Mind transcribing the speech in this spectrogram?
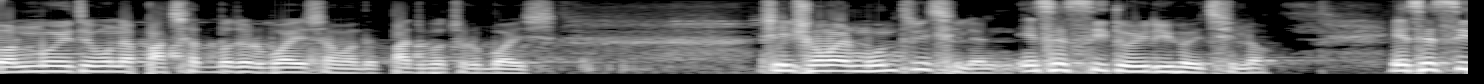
জন্ম হয়েছে মনে হয় পাঁচ সাত বছর বয়স আমাদের, পাঁচ বছর বয়স। সেই সময়ের মন্ত্রী ছিলেন, এসএসসি তৈরি হয়েছিল। এসএসসি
